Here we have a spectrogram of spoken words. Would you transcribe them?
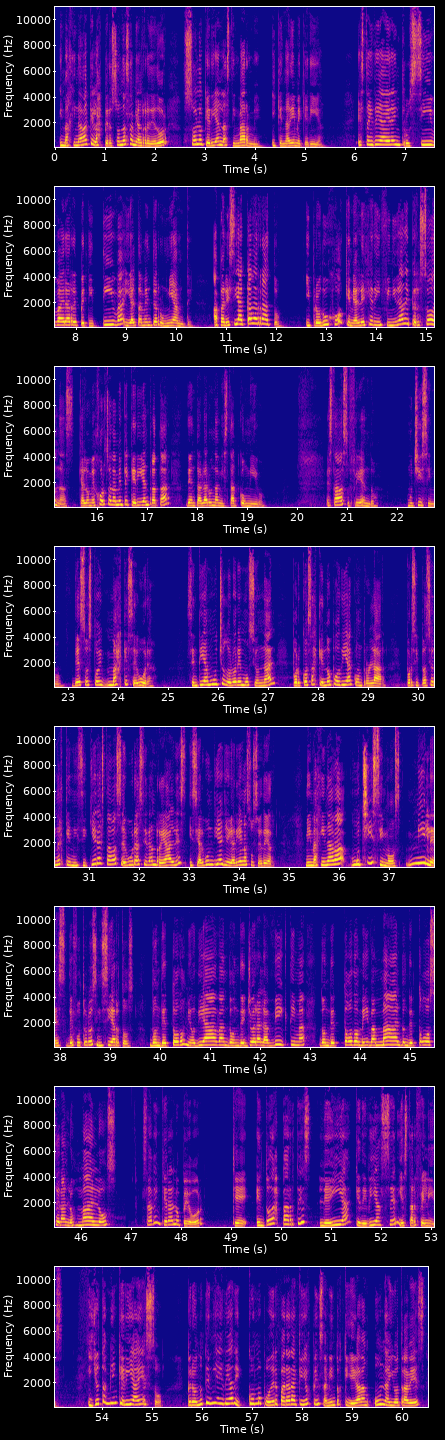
Imaginaba que las personas a mi alrededor solo querían lastimarme y que nadie me quería. Esta idea era intrusiva, era repetitiva y altamente rumiante. Aparecía a cada rato y produjo que me aleje de infinidad de personas que a lo mejor solamente querían tratar de entablar una amistad conmigo. Estaba sufriendo, muchísimo, de eso estoy más que segura. Sentía mucho dolor emocional por cosas que no podía controlar, por situaciones que ni siquiera estaba segura si eran reales y si algún día llegarían a suceder. Me imaginaba muchísimos, miles de futuros inciertos, donde todos me odiaban, donde yo era la víctima, donde todo me iba mal, donde todos eran los malos. ¿Saben qué era lo peor? Que en todas partes leía que debía ser y estar feliz. Y yo también quería eso pero no tenía idea de cómo poder parar aquellos pensamientos que llegaban una y otra vez,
